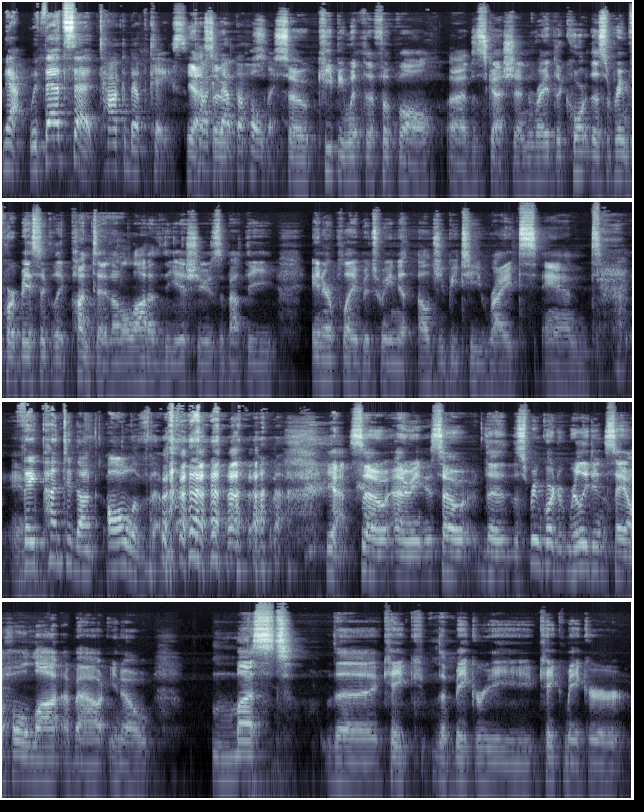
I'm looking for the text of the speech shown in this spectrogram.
Now, with that said, talk about the case. Yeah, talk so, about the holding. So, keeping with the football uh, discussion, right? The court, the Supreme Court, basically punted on a lot of the issues about the interplay between LGBT rights and, and... they punted on all of them. yeah. So I mean, so the the Supreme Court really didn't say a whole lot about you know must the cake the bakery cake maker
